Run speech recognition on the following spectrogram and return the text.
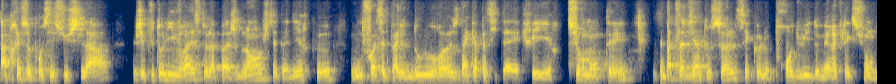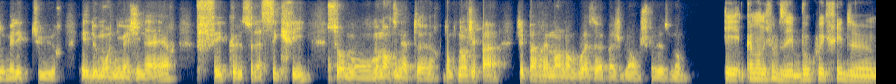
après ce processus-là, j'ai plutôt l'ivresse de la page blanche, c'est-à-dire que une fois cette période douloureuse d'incapacité à écrire surmontée, c'est pas que ça vient tout seul, c'est que le produit de mes réflexions, de mes lectures et de mon imaginaire fait que cela s'écrit sur mon, ordinateur. Donc non, j'ai pas, j'ai pas vraiment l'angoisse de la page blanche, curieusement. Et comme en effet, vous avez beaucoup écrit de,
